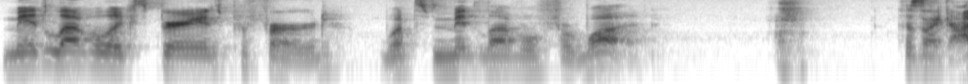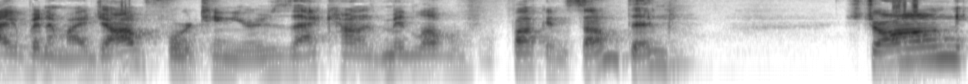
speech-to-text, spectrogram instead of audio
Mid level experience preferred. What's mid level for what? Because, like, I've been at my job 14 years. Does that count as mid level for fucking something? Strong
